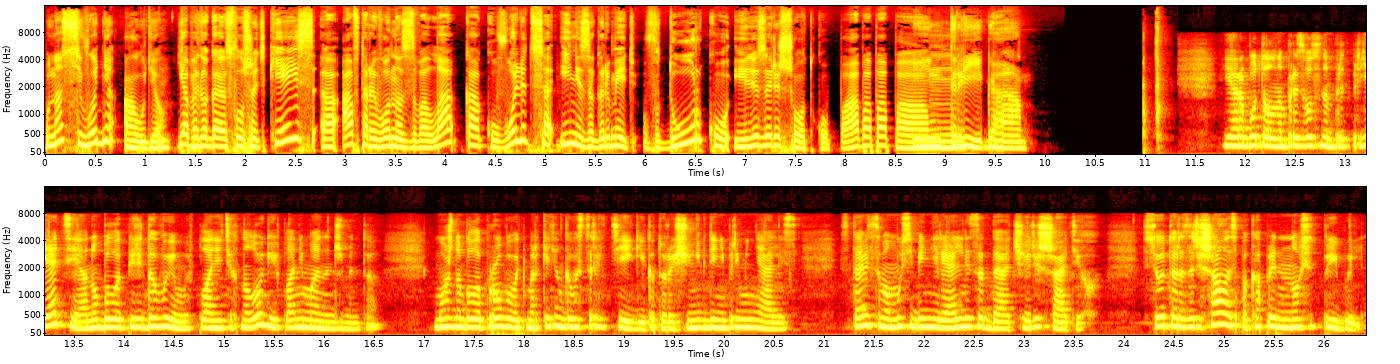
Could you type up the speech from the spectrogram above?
У нас сегодня аудио. Я предлагаю слушать кейс. Э, автор его назвала «Как уволиться и не загреметь в дурку или за решетку». Па-па-па-пам. Интрига. Я работала на производственном предприятии, оно было передовым и в плане технологий, и в плане менеджмента. Можно было пробовать маркетинговые стратегии, которые еще нигде не применялись, ставить самому себе нереальные задачи, решать их. Все это разрешалось, пока приносит прибыль.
